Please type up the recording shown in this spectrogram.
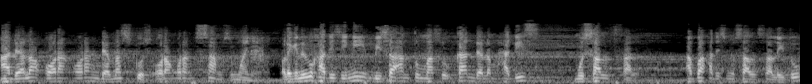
adalah orang-orang Damaskus, orang-orang Syam semuanya. Oleh karena itu hadis ini bisa antum masukkan dalam hadis musalsal apa hadis musalsal itu?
